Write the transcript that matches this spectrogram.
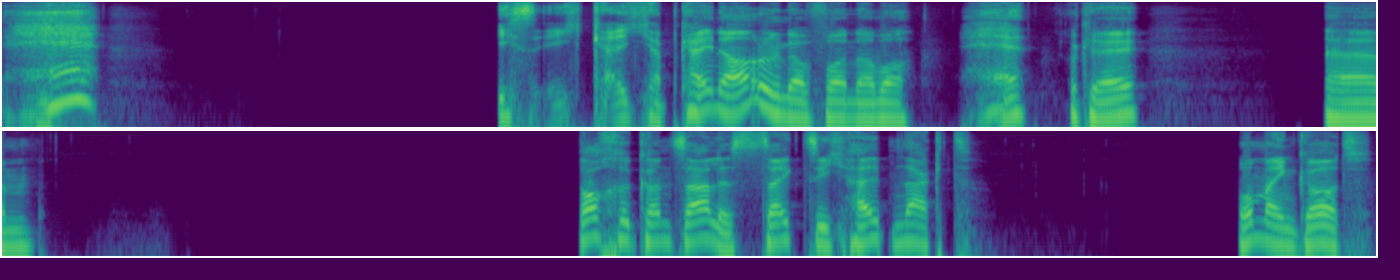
hä? Ich, ich, ich habe keine Ahnung davon, aber, hä? Okay. Ähm. Roche Gonzales zeigt sich halbnackt. Oh mein Gott.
